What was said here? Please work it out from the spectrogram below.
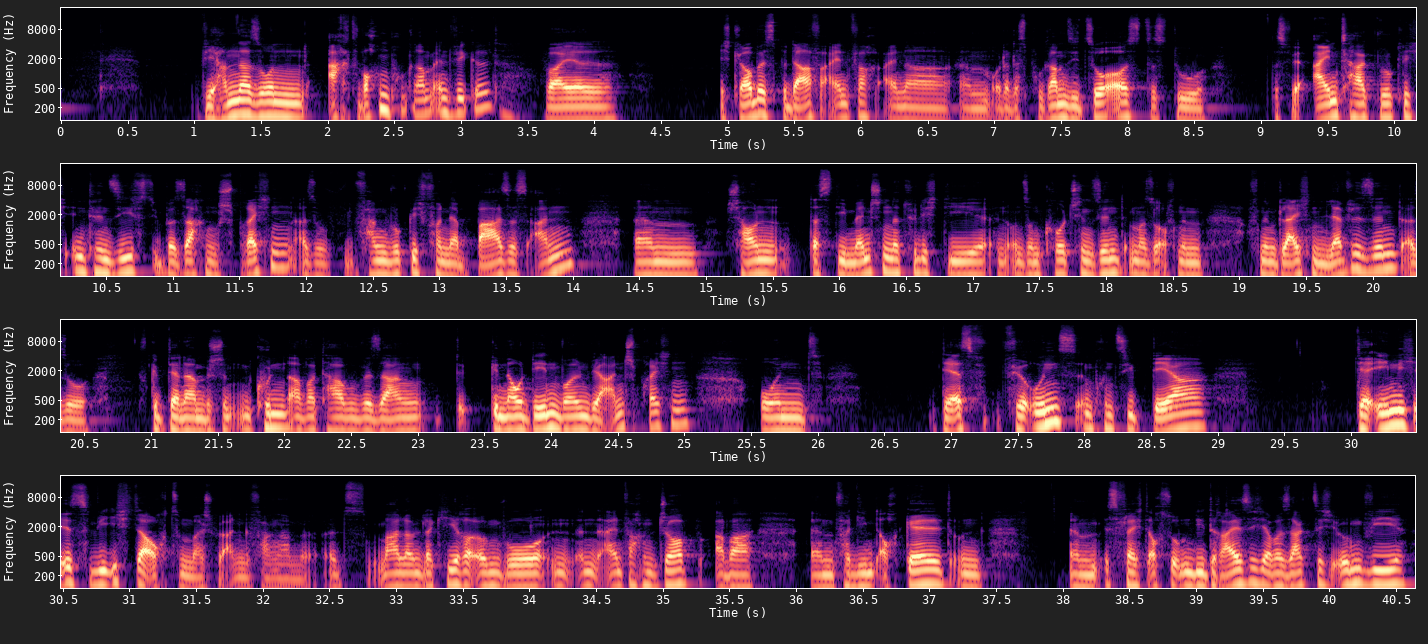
wir haben da so ein Acht-Wochen-Programm entwickelt, weil ich glaube, es bedarf einfach einer, ähm, oder das Programm sieht so aus, dass du dass wir einen Tag wirklich intensivst über Sachen sprechen. Also wir fangen wirklich von der Basis an, ähm, schauen, dass die Menschen natürlich, die in unserem Coaching sind, immer so auf einem, auf einem gleichen Level sind. Also es gibt ja da einen bestimmten Kundenavatar, wo wir sagen, genau den wollen wir ansprechen. Und der ist für uns im Prinzip der, der ähnlich ist, wie ich da auch zum Beispiel angefangen habe. Als Maler und Lackierer irgendwo einen, einen einfachen Job, aber ähm, verdient auch Geld und ähm, ist vielleicht auch so um die 30, aber sagt sich irgendwie,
